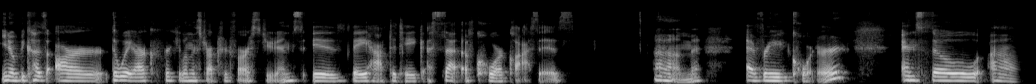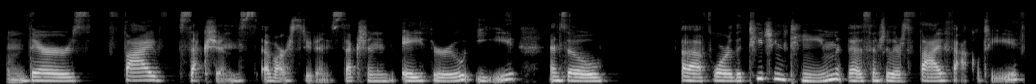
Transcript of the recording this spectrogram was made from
you know, because our the way our curriculum is structured for our students is they have to take a set of core classes um, every quarter. And so um, there's five sections of our students, section A through E. And so uh, for the teaching team, that essentially there's five faculty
